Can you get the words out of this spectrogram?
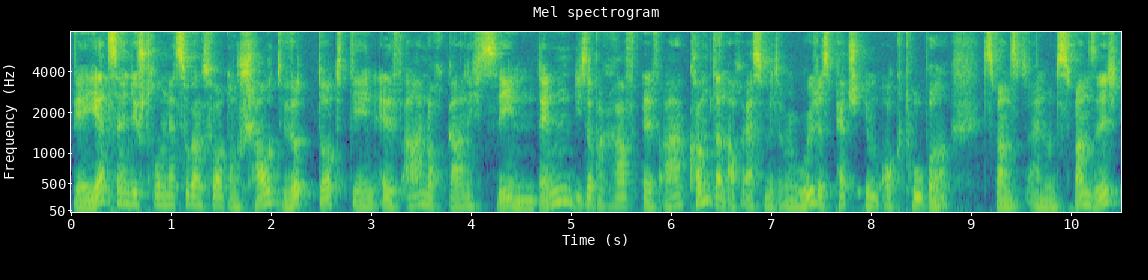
Wer jetzt in die Stromnetzzugangsverordnung schaut, wird dort den 11a noch gar nicht sehen, denn dieser Paragraph 11a kommt dann auch erst mit dem Redispatch im Oktober 2021.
